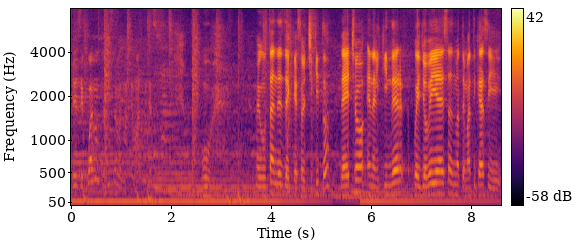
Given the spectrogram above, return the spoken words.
¿Desde cuándo te gustan las matemáticas? me gustan desde que soy chiquito. De hecho, en el kinder, pues yo veía esas matemáticas y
